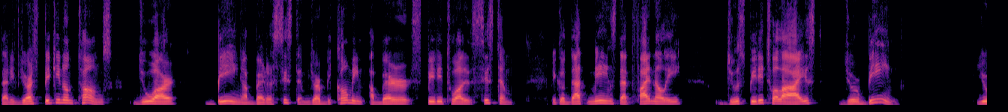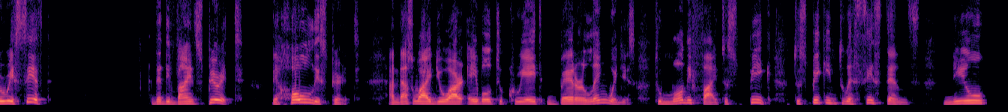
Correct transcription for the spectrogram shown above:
that if you are speaking on tongues, you are being a better system. You are becoming a better spiritual system because that means that finally you spiritualized your being. You received the divine spirit, the Holy Spirit. And that's why you are able to create better languages, to modify, to speak, to speak into existence new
